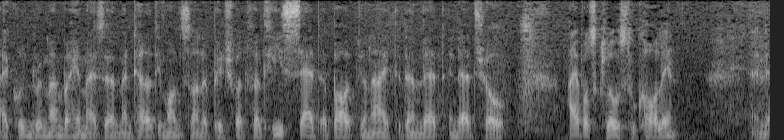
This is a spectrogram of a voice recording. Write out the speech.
I couldn't remember him as a mentality monster on the pitch, but what he said about United and that in that show, I was close to call in. And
